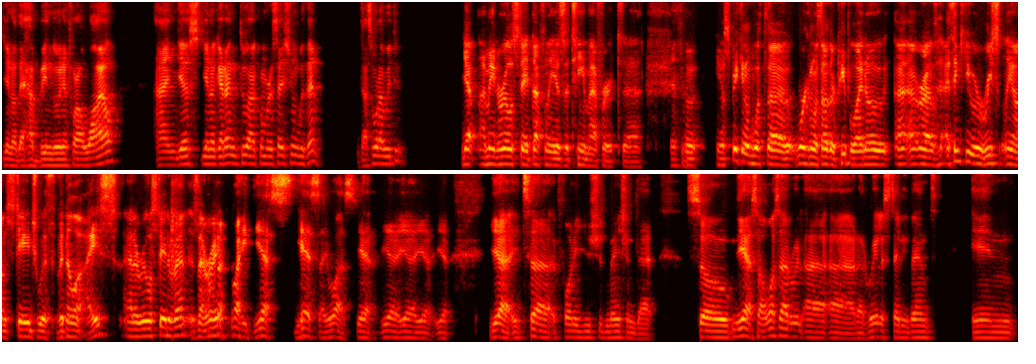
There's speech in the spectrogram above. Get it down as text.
you know, they have been doing it for a while and just you know get into a conversation with them that's what i would do Yep, I mean, real estate definitely is a team effort. Uh, you know, speaking of with uh, working with other people, I know, uh, or uh, I think you were recently on stage with Vanilla Ice at a real estate event. Is that right? right. Yes. Yes, I was. Yeah. Yeah. Yeah. Yeah. Yeah. Yeah. It's uh, funny you should mention that. So yeah, so I was at, uh, at a real estate event in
